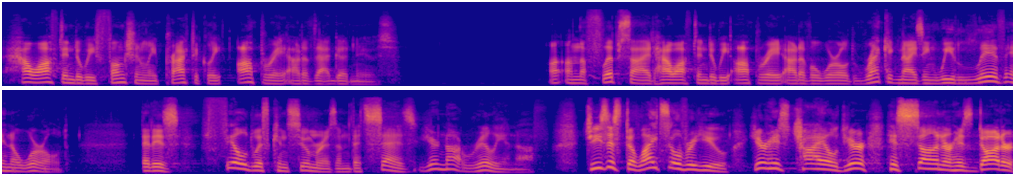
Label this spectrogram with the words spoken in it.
how often do we functionally, practically operate out of that good news? On the flip side, how often do we operate out of a world recognizing we live in a world that is filled with consumerism that says you're not really enough? Jesus delights over you. You're his child. You're his son or his daughter.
